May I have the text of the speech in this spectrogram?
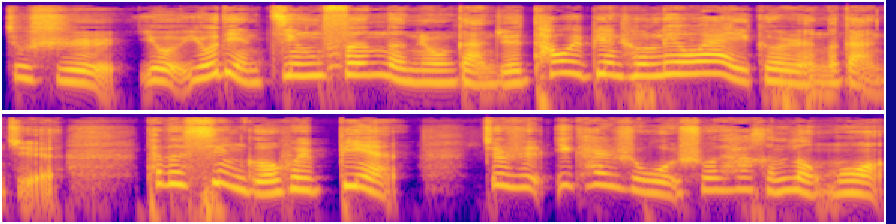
就是有有点精分的那种感觉，他会变成另外一个人的感觉，他的性格会变。就是一开始我说他很冷漠，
